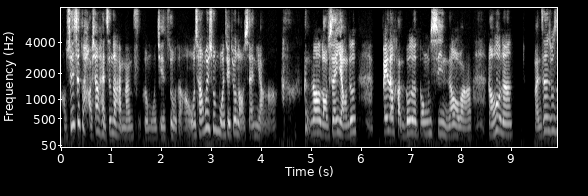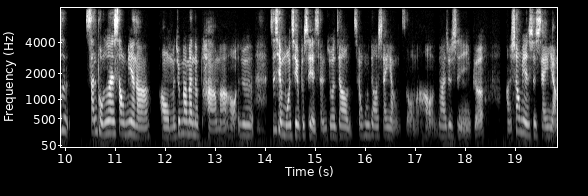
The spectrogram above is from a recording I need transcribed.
好，所以这个好像还真的还蛮符合摩羯座的哈。我常会说摩羯就老山羊啊，然后老山羊就背了很多的东西，你知道吗？然后呢，反正就是。山头都在上面啊，好，我们就慢慢的爬嘛，哈，就是之前摩羯不是也曾说叫称呼叫山羊座嘛，哈，那就是一个啊上面是山羊，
